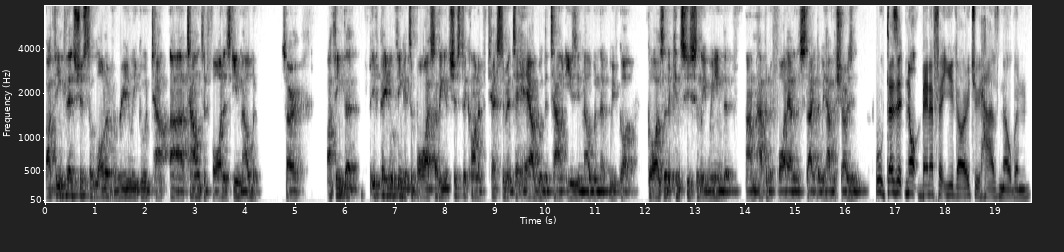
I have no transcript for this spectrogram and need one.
I think there's just a lot of really good, ta- uh, talented fighters in Melbourne. So I think that if people think it's a bias, I think it's just a kind of testament to how good the talent is in Melbourne that we've got guys that are consistently winning that um, happen to fight out of the state that we have the shows in. Well, does it not benefit you though to have Melbourne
